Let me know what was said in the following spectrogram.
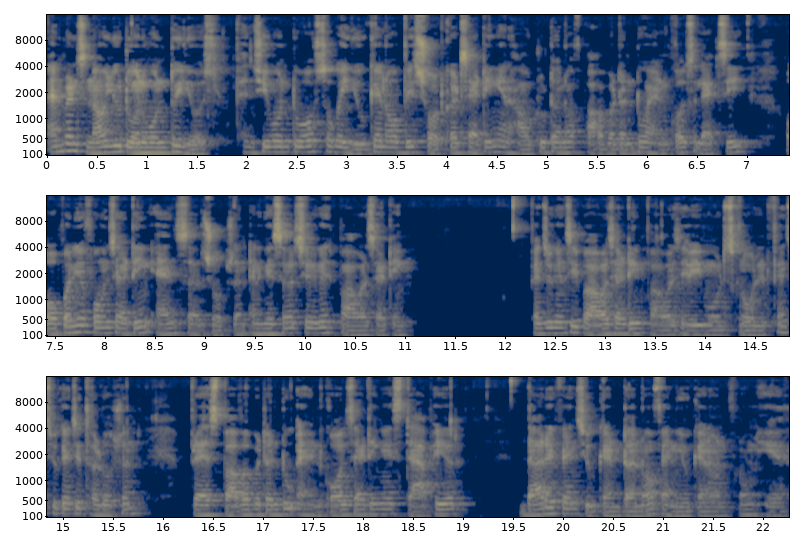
And friends now you don't want to use. Friends you want to off so you can off this shortcut setting and how to turn off power button to end calls. Let's see. Open your phone setting and search option. And guys search here guys power setting. Friends you can see power setting power saving mode scroll it. Friends you can see third option. Press power button to end call setting guys. Tap here direct friends you can turn off and you can on from here.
